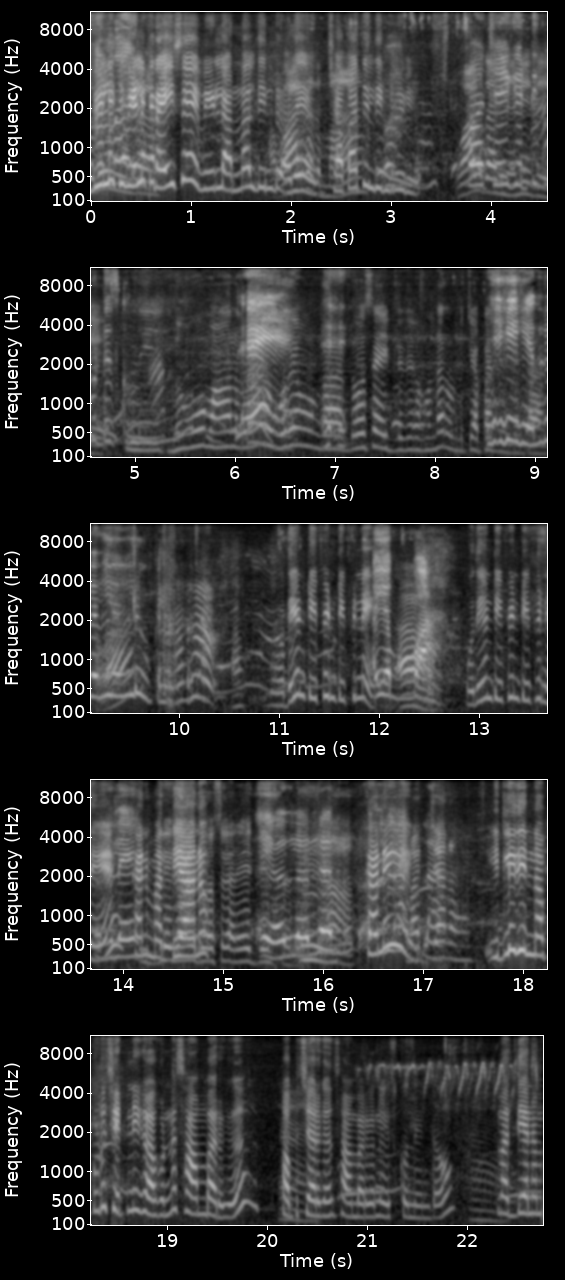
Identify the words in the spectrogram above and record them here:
వీళ్ళకి వీళ్ళకి రైసే వీళ్ళు అన్నాలు తింటారు అదే చపాతీలు తింటారు వీళ్ళు. నువ్వు మామూలుగా ఉదయం దోశ ఇడ్లీ తినకుండా రెండు ఉదయం టిఫిన్ టిఫినే. ఉదయం టిఫిన్ టిఫినే కానీ మధ్యాహ్నం కానీ ఇడ్లీ తిన్నప్పుడు చట్నీ కాకుండా సాంబార్ పప్పుచారు కానీ సాంబార్ కానీ వేసుకొని తింటాం మధ్యాహ్నం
